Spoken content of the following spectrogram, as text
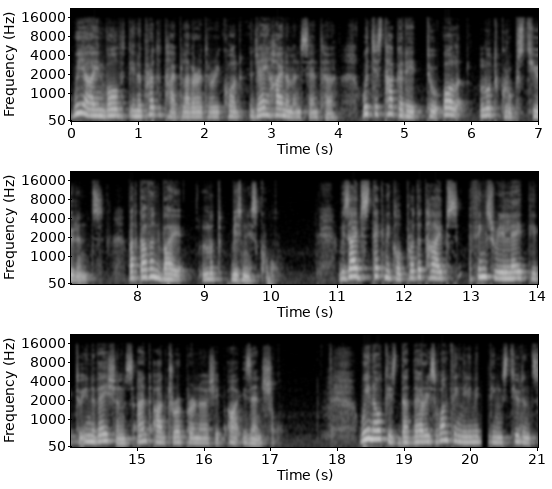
We are involved in a prototype laboratory called J. Heinemann Center, which is targeted to all LUT Group students, but governed by LUT Business School. Besides technical prototypes, things related to innovations and entrepreneurship are essential. We noticed that there is one thing limiting students'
